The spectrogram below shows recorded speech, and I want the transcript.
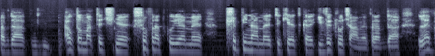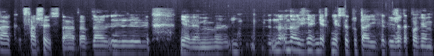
prawda? Automatycznie szufladkujemy, przypinamy etykietkę i wykluczamy, prawda? Lewak, faszysta, prawda? Yy, nie wiem, no, no nie, nie, nie, chcę tutaj, że tak powiem...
